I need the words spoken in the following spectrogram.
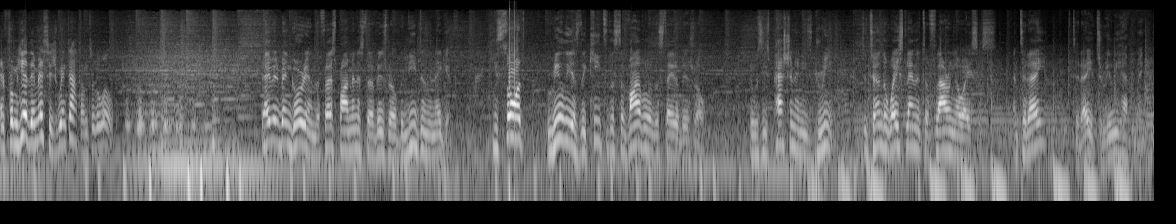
and from here their message went out onto the world. David Ben Gurion, the first Prime Minister of Israel, believed in the Negev. He saw it really as the key to the survival of the State of Israel. It was his passion and his dream to turn the wasteland into a flowering oasis. And today, today it's really happening.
